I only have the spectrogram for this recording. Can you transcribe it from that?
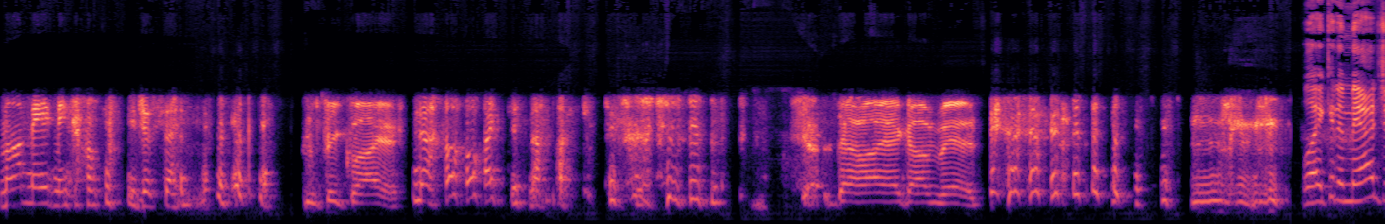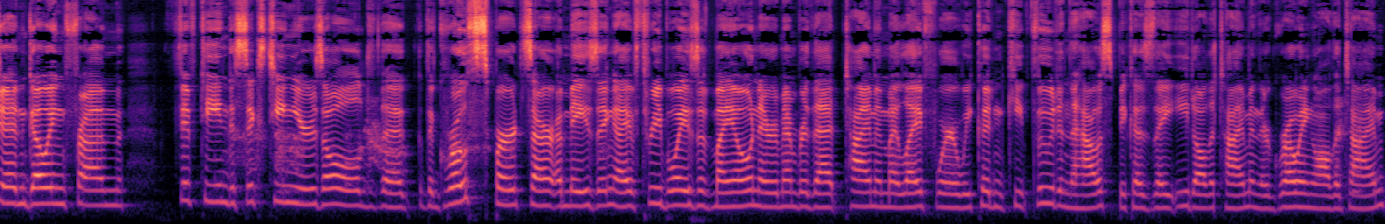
Mom made me. Go. you just said. Be quiet. No, I did not. That's I got mad. well, I can imagine going from 15 to 16 years old. The the growth spurts are amazing. I have three boys of my own. I remember that time in my life where we couldn't keep food in the house because they eat all the time and they're growing all the time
